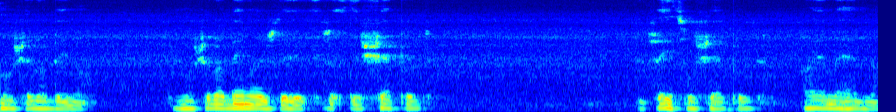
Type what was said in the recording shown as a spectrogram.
Moshe Rabbeinu. Moshe Rabbeinu is the, is the shepherd the faithful shepherd, I am Hemna.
